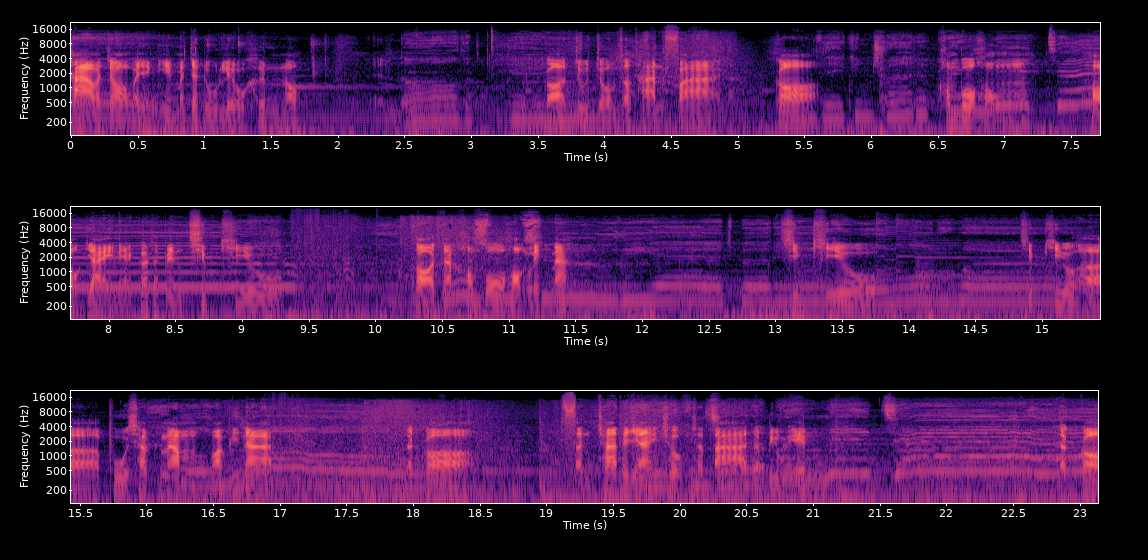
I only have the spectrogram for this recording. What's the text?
ถ้ามันจะออกมาอย่างนี้มันจะดูเร็วขึ้นเนาะ ก็จู่โจมสถานฟ้า ก็คอมโบของหอกใหญ่เนี่ยก็จะเป็นชิปคิวต่อจากคอมโบหอกเล็กนะ ชิปคิวชิปคิวเอ่อผู้ชักนำความพินาศ แล้วก็สัญชาตญาณโชคชะตา WF แล้วก็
